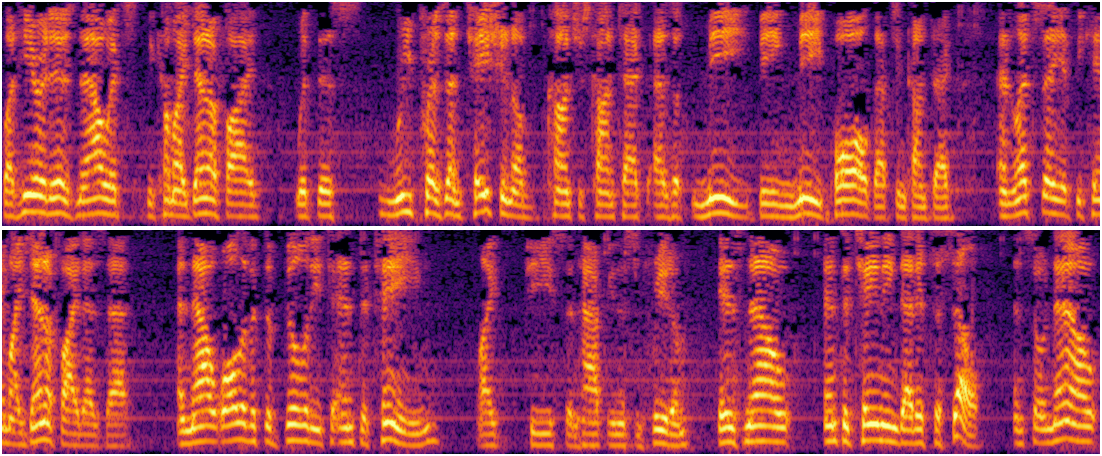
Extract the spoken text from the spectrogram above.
But here it is, now it's become identified with this representation of conscious contact as a me being me, Paul, that's in contact. And let's say it became identified as that. And now all of its ability to entertain, like peace and happiness and freedom, is now entertaining that it's a self. And so now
